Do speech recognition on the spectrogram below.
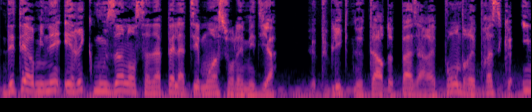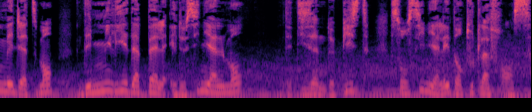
Déterminé, Eric Mouzin lance un appel à témoins sur les médias. Le public ne tarde pas à répondre et presque immédiatement, des milliers d'appels et de signalements, des dizaines de pistes, sont signalés dans toute la France.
